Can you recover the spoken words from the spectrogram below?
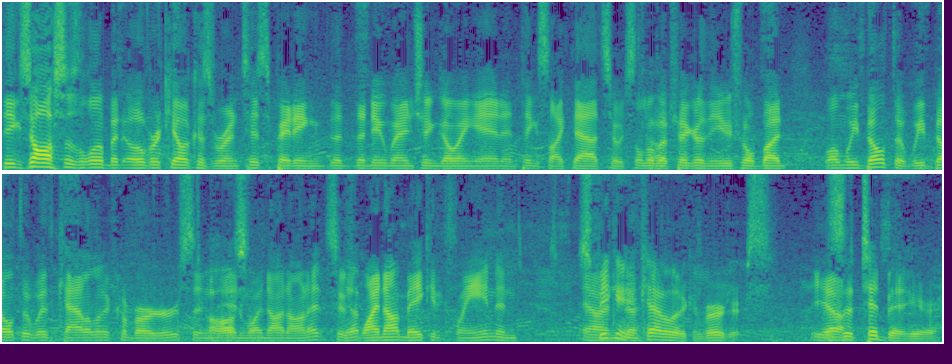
the exhaust is a little bit overkill because we're anticipating the, the new engine going in and things like that. So it's a little bit bigger than usual. But when we built it, we built it with catalytic converters and, and whatnot on it. So Yep. why not make it clean? And Speaking and, of uh, catalytic converters, Yeah. this is a tidbit here.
